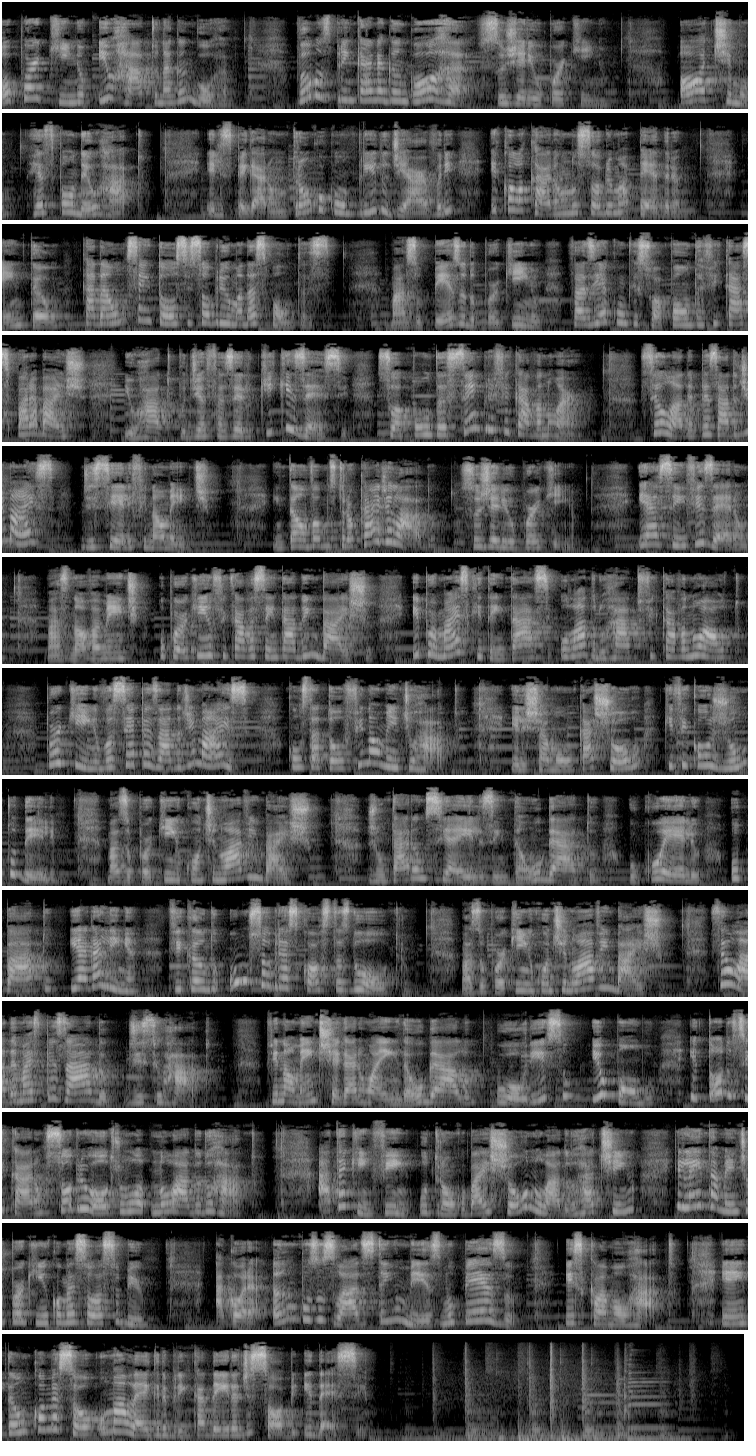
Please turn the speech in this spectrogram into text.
o porquinho e o rato na gangorra. Vamos brincar na gangorra, sugeriu o porquinho. Ótimo, respondeu o rato. Eles pegaram um tronco comprido de árvore e colocaram-no sobre uma pedra. Então, cada um sentou-se sobre uma das pontas. Mas o peso do porquinho fazia com que sua ponta ficasse para baixo, e o rato podia fazer o que quisesse, sua ponta sempre ficava no ar. Seu lado é pesado demais, disse ele finalmente. Então vamos trocar de lado, sugeriu o porquinho. E assim fizeram. Mas novamente o porquinho ficava sentado embaixo, e por mais que tentasse, o lado do rato ficava no alto. Porquinho, você é pesado demais, constatou finalmente o rato. Ele chamou um cachorro que ficou junto dele, mas o porquinho continuava embaixo. Juntaram-se a eles então o gato, o coelho, o pato e a galinha, ficando um sobre as costas do outro. Mas o porquinho continuava embaixo. Seu lado é mais pesado, disse o rato. Finalmente chegaram ainda o galo, o ouriço e o pombo, e todos ficaram sobre o outro no lado do rato. Até que enfim o tronco baixou no lado do ratinho e lentamente o porquinho começou a subir. Agora ambos os lados têm o mesmo peso, exclamou o rato. E então começou uma alegre brincadeira de sobe e desce.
